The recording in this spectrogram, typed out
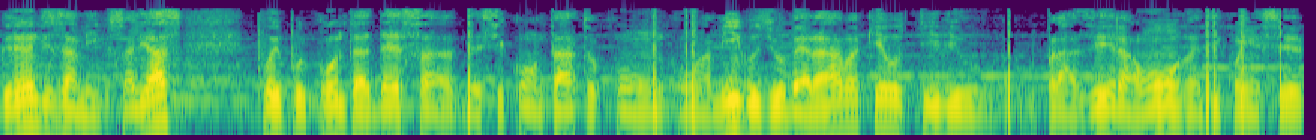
grandes amigos. Aliás, foi por conta dessa, desse contato com, com amigos de Uberaba que eu tive o, o prazer, a honra de conhecer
